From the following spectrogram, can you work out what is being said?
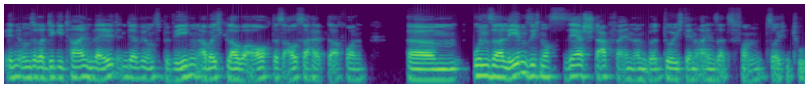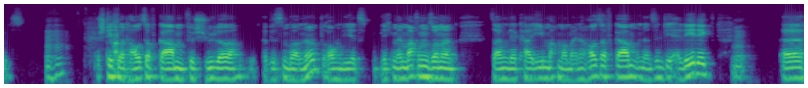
in unserer digitalen Welt, in der wir uns bewegen. Aber ich glaube auch, dass außerhalb davon ähm, unser Leben sich noch sehr stark verändern wird durch den Einsatz von solchen Tools. Mhm. Stichwort. Hausaufgaben für Schüler, wissen wir, ne? brauchen die jetzt nicht mehr machen, sondern sagen der KI, mach mal meine Hausaufgaben und dann sind die erledigt. Mhm. Äh,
